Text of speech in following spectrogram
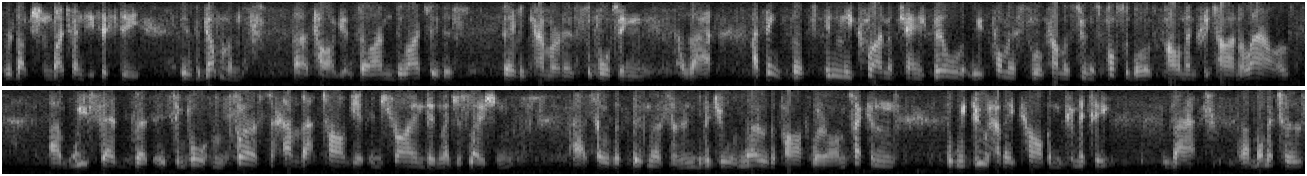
reduction by 2050 is the government's uh, target. So I'm delighted that David Cameron is supporting uh, that. I think that in the climate change bill that we've promised will come as soon as possible, as parliamentary time allows, um, we've said that it's important first to have that target enshrined in legislation uh, so that business and individuals know the path we're on. Second, that we do have a carbon committee that uh, monitors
